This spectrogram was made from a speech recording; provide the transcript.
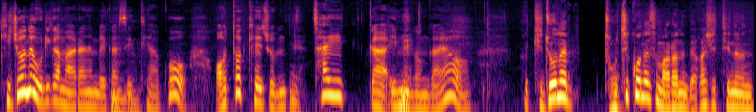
기존에 우리가 말하는 메가시티하고 음. 어떻게 좀 네. 차이가 있는 네. 건가요? 기존에 정치권에서 말하는 메가시티는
